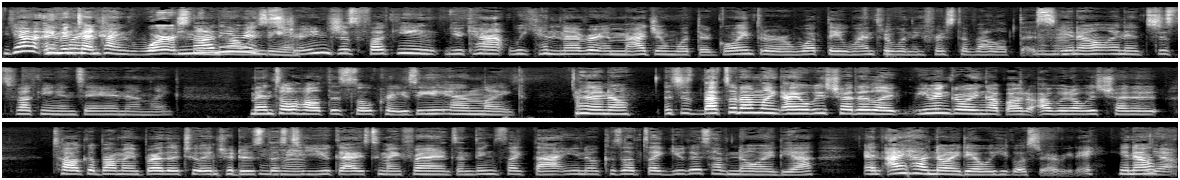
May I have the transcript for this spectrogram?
yeah, even like, 10 times worse Not even strange, just fucking. You can't. We can never imagine what they're going through or what they went through when they first developed this. Mhm. You know, and it's just fucking insane. And like, mental health is so crazy, and like, I don't know. It's just that's what I'm like. I always try to like. Even growing up, I would, I would always try to talk about my brother to introduce this Mhm. to you guys to my friends and things like that you know because that's like you guys have no idea and i have no idea what he goes through every day you know Yeah.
